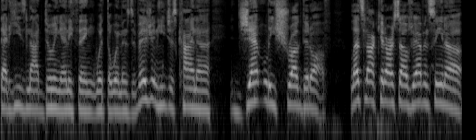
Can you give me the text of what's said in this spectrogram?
that he's not doing anything with the women's division. He just kind of gently shrugged it off. Let's not kid ourselves. We haven't seen a,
